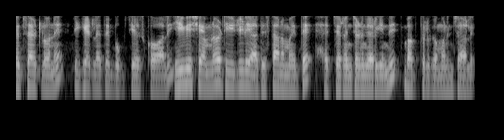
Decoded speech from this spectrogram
వెబ్సైట్లోనే టికెట్లు అయితే బుక్ చేసుకోవాలి. ఈ విషయంలో టీటీడీ అధిష్టానం అయితే హెచ్చరించడం జరిగింది. భక్తులు గమనించాలి.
